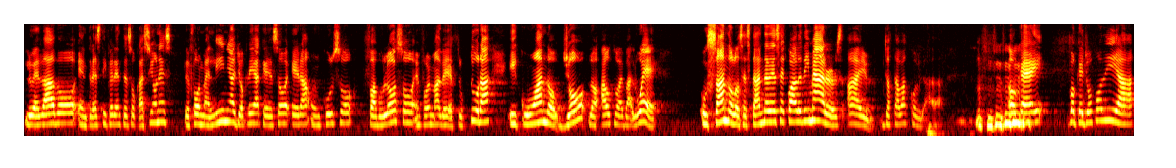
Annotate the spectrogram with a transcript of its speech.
lo he dado en tres diferentes ocasiones de forma en línea. Yo creía que eso era un curso fabuloso en forma de estructura y cuando yo lo autoevalué usando los estándares de Quality Matters, ay, yo estaba colgada. ¿Ok? Porque yo podía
